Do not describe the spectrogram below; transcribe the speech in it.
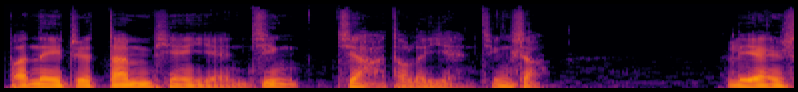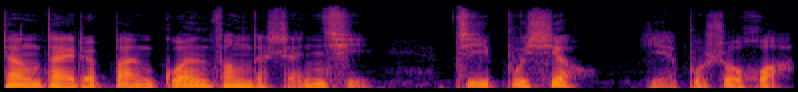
把那只单片眼镜架到了眼睛上，脸上带着半官方的神气，既不笑也不说话。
